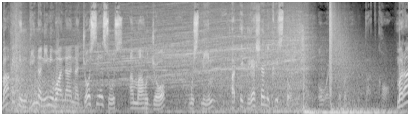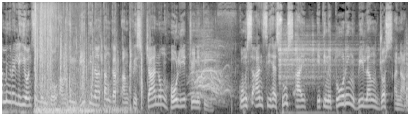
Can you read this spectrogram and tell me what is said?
Bakit hindi naniniwala na Diyos si Jesus ang mga Hudyo, Muslim, at Iglesia ni Cristo? OFW.com. Maraming relihiyon sa mundo ang hindi tinatanggap ang Kristiyanong Holy Trinity, kung saan si Jesus ay itinuturing bilang Diyos Anak.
